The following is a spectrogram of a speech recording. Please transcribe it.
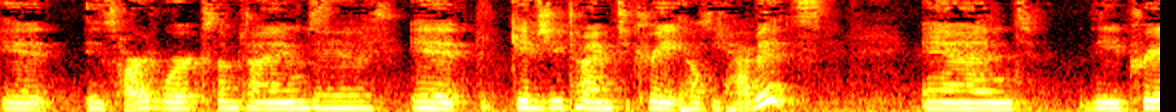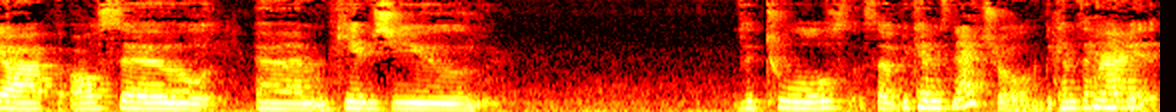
It is hard work sometimes. It is. It gives you time to create healthy habits and the pre-op also um, gives you the tools so it becomes natural it becomes a right. habit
